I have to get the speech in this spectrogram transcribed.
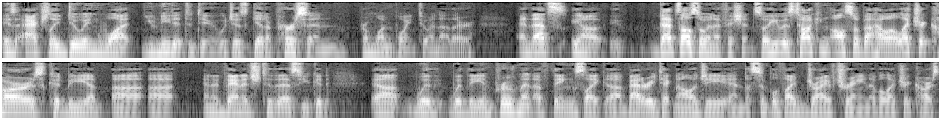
is actually doing what you need it to do, which is get a person from one point to another. And that's, you know, that's also inefficient. So he was talking also about how electric cars could be a, uh, uh, an advantage to this. You could, uh, with with the improvement of things like uh, battery technology and the simplified drivetrain of electric cars,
